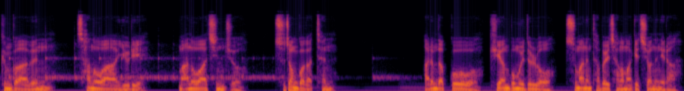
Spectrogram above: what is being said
금과 은, 산호와 유리, 만호와 진주, 수정과 같은 아름답고 귀한 보물들로 수많은 탑을 장엄하게 지었느니라.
